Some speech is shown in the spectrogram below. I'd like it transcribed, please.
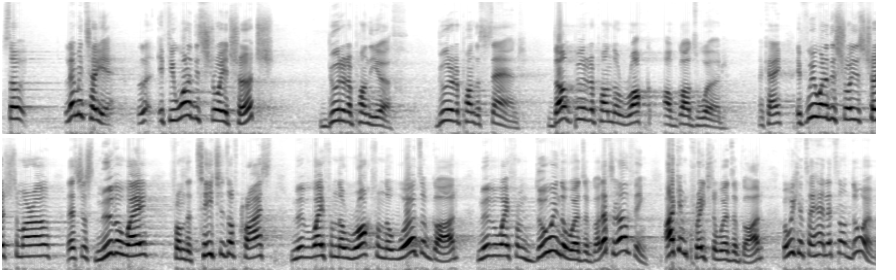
So let me tell you, if you want to destroy a church, build it upon the earth, build it upon the sand. Don't build it upon the rock of God's word. Okay? If we want to destroy this church tomorrow, let's just move away from the teachings of Christ, move away from the rock, from the words of God, move away from doing the words of God. That's another thing. I can preach the words of God, but we can say, hey, let's not do them.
